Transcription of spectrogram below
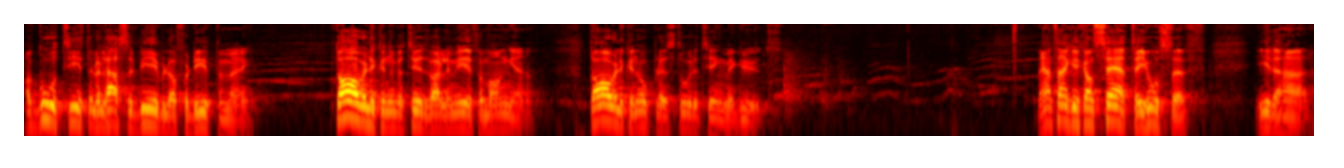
ha god tid til å lese Bibelen og fordype meg. Da ville det kunne betydd veldig mye for mange. Da vil jeg kunne oppleve store ting med Gud. Men jeg tenker vi kan se til Josef i det her.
